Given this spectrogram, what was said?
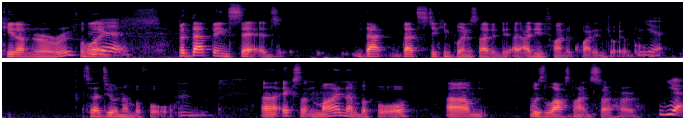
kid under a roof. Like, yeah. but that being said, that that sticking point aside, I did, I did find it quite enjoyable. Yeah. So that's your number four. Mm. Uh, excellent. My number four um, was Last Night in Soho. Yeah.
